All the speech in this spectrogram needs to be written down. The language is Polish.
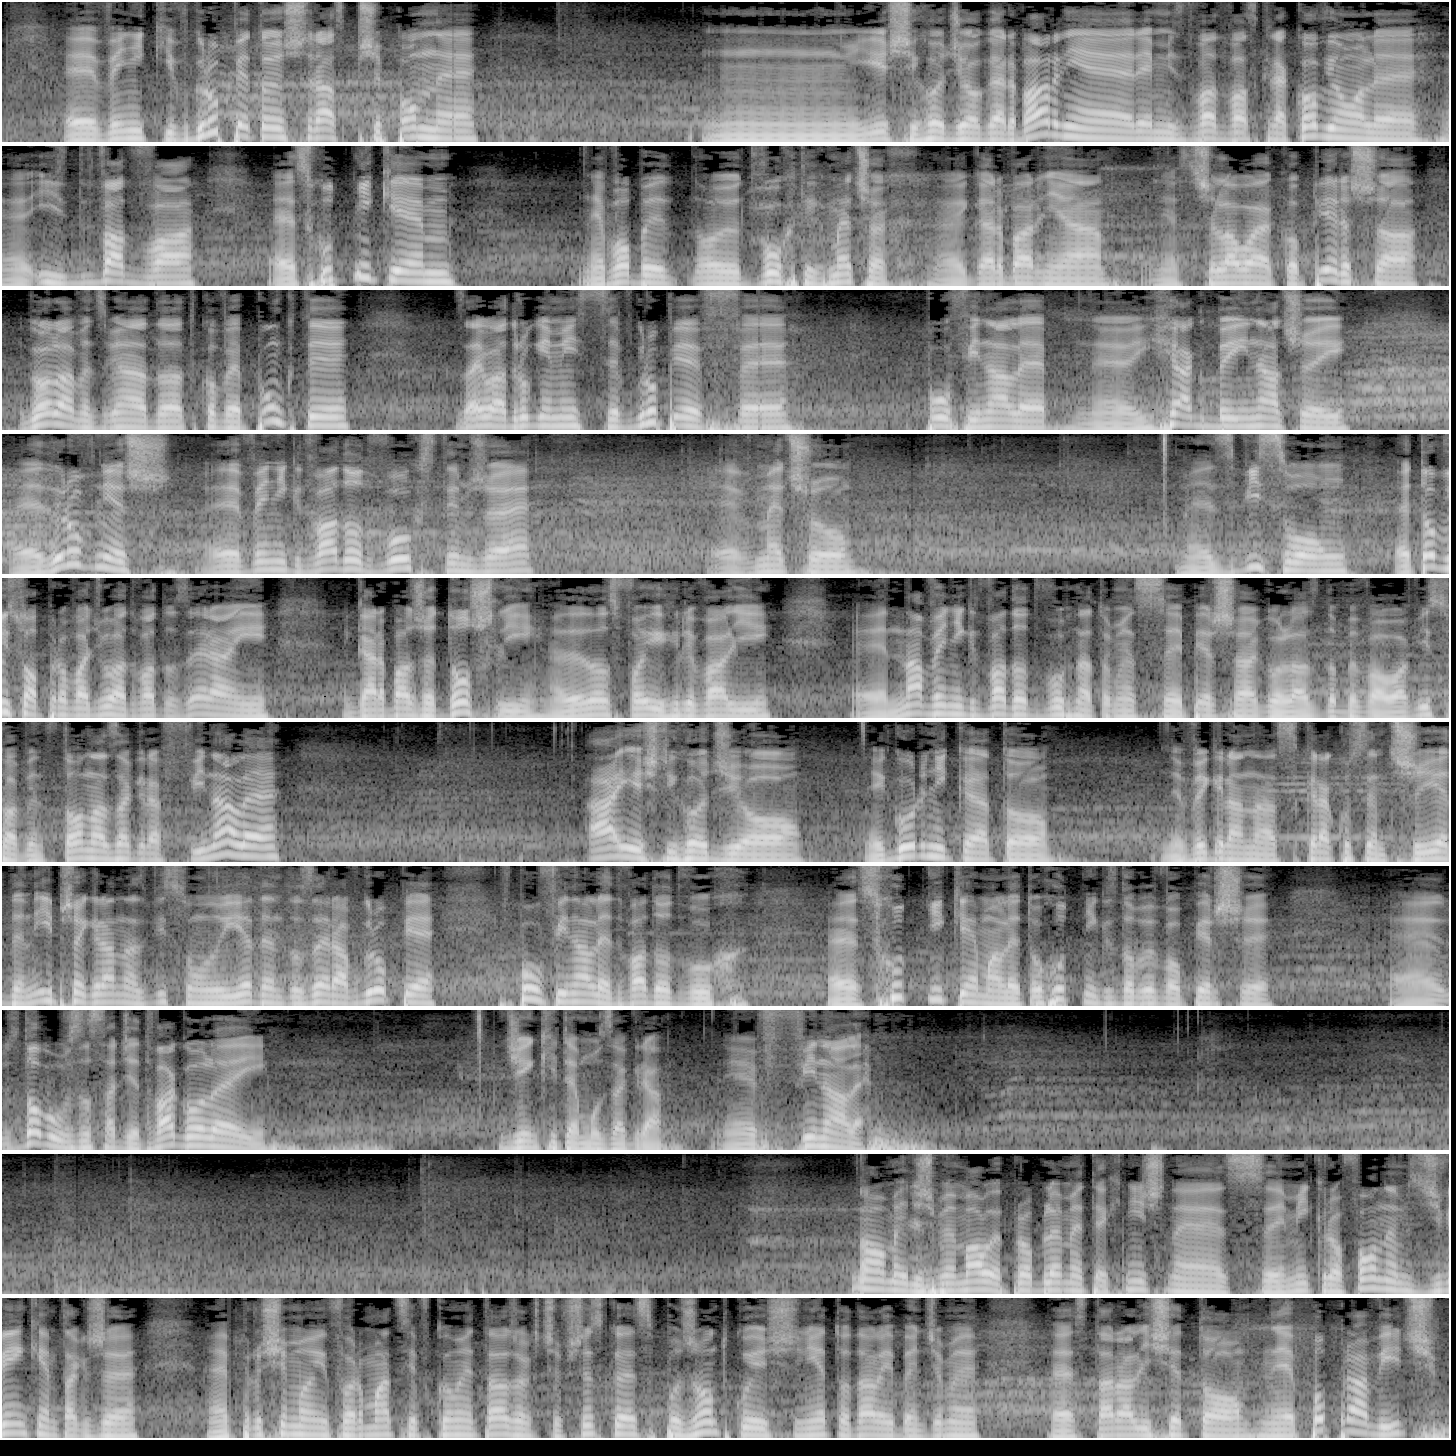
wyniki w grupie, to jeszcze raz przypomnę, Mm, Jeśli chodzi o Garbarnię, remis 2-2 z Krakowią, ale i 2-2 z Hutnikiem. W obydwu tych meczach e, Garbarnia strzelała jako pierwsza gola, więc miała dodatkowe punkty. Zajęła drugie miejsce w grupie w e, półfinale, e, jakby inaczej. Również wynik 2 do 2, z tym, że w meczu z Wisłą. To Wisła prowadziła 2 do 0 i Garbarze doszli do swoich rywali na wynik 2 do 2, natomiast pierwsza gola zdobywała Wisła, więc to ona zagra w finale. A jeśli chodzi o Górnika, to wygrana z Krakusem 3-1 i przegrana z Wisłą 1 do 0 w grupie. W półfinale 2 do 2 e, z Hutnikiem, ale to Hutnik zdobywał pierwszy, e, zdobył w zasadzie dwa gole i dzięki temu zagra e, w finale. No, mieliśmy małe problemy techniczne z mikrofonem, z dźwiękiem, także e, prosimy o informację w komentarzach, czy wszystko jest w porządku. Jeśli nie, to dalej będziemy e, starali się to e, poprawić.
